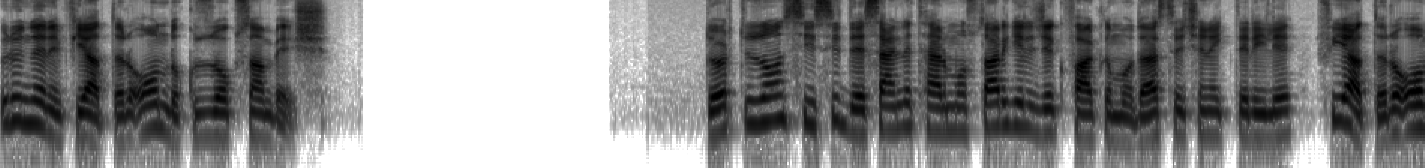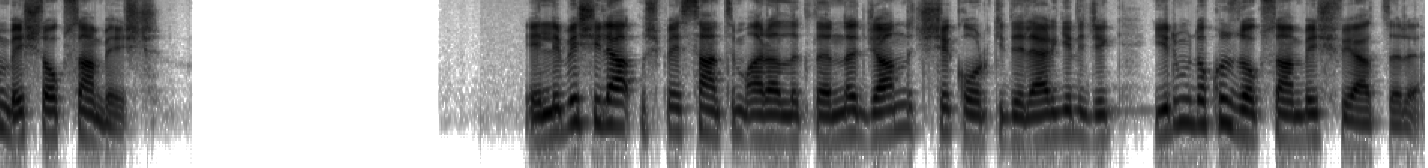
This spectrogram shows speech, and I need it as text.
Ürünlerin fiyatları 19.95. 410 cc desenli termoslar gelecek farklı model seçenekleriyle fiyatları 15.95. 55 ile 65 santim aralıklarında canlı çiçek orkideler gelecek 29.95 fiyatları.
